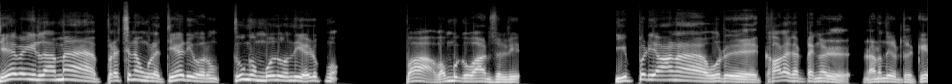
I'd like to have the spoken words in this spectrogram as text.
தேவையில்லாமல் பிரச்சனை உங்களை தேடி வரும். தூங்கும்போது வந்து எழுப்போம். வா வம்புக்கு வான்னு சொல்லி. இப்படியான ஒரு காலகட்டங்கள் நடந்துகிட்டு இருக்கு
